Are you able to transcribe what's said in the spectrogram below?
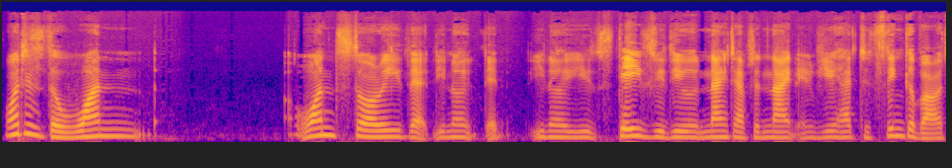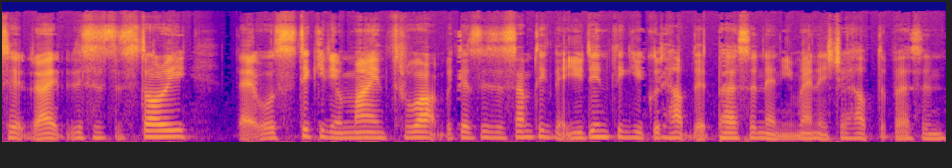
what is the one one story that you know that you know you stays with you night after night and if you had to think about it right this is the story that will stick in your mind throughout because this is something that you didn't think you could help that person and you managed to help the person.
